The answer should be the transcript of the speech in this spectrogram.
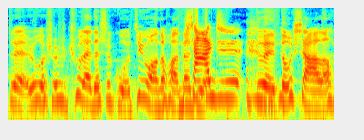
对，如果说是出来的是果郡王的话，那杀之。对都杀了。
